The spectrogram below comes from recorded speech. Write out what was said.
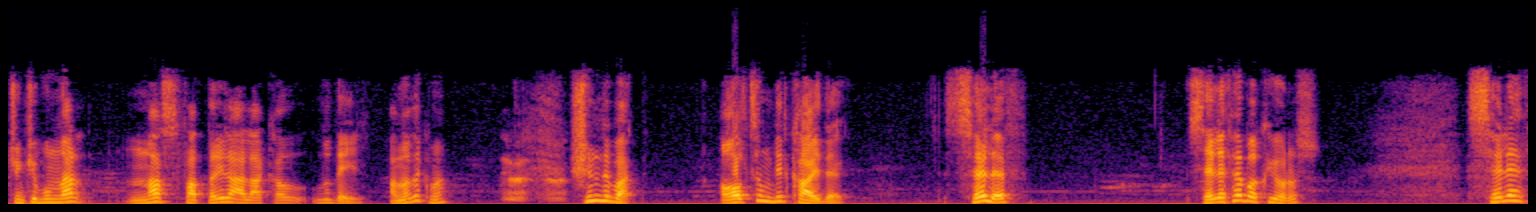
Çünkü bunlar nas sıfatlarıyla alakalı değil. Anladık mı? Evet. Evet. Şimdi bak. Altın bir kaydı. Selef Selefe bakıyoruz. Selef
